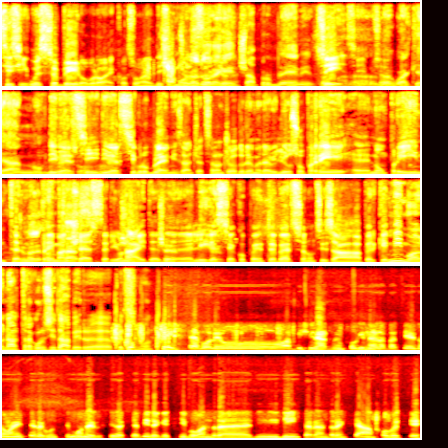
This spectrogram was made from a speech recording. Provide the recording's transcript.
Sì, sì, questo è vero, però ecco, insomma, diciamo un giocatore stagione- che ha problemi insomma, Sì, da, sì, da cioè, qualche anno. diversi, diversi problemi. Sanchez è un giocatore meraviglioso pre, eh, non pre-Inter, ma pre-Manchester. United. Certo, è lì che si è completamente perso non si sa perché. Mimo, hai un'altra curiosità per, per Simone? Sì, eh, volevo avvicinarmi un pochino alla partita di domani sera con Simone e riuscire a capire che tipo andrà, di, di Inter andrà in campo perché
